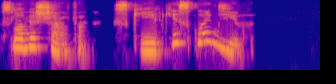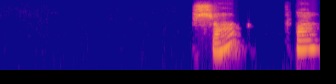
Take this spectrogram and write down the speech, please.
В слові шафа скільки складів? Ша-фа.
